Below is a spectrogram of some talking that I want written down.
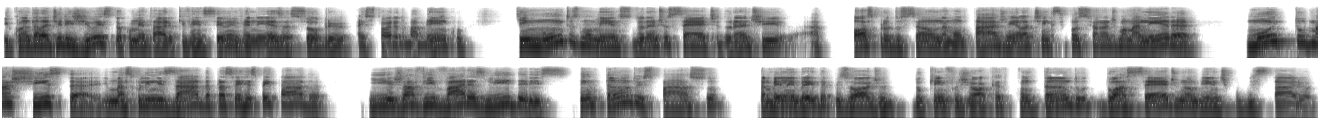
E quando ela dirigiu esse documentário que venceu em Veneza sobre a história do Babenco, que em muitos momentos, durante o set, durante a pós-produção, na montagem, ela tinha que se posicionar de uma maneira muito machista e masculinizada para ser respeitada. E já vi várias líderes tentando espaço. Também lembrei do episódio do Ken Fujioka contando do assédio no ambiente publicitário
